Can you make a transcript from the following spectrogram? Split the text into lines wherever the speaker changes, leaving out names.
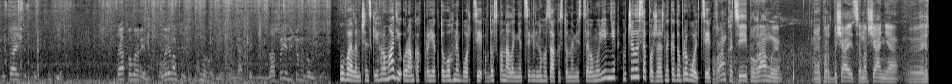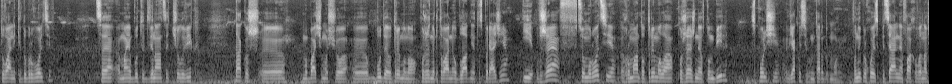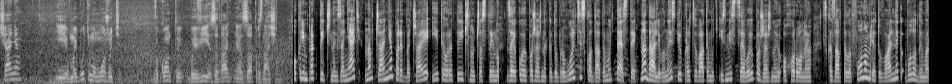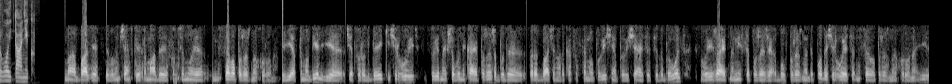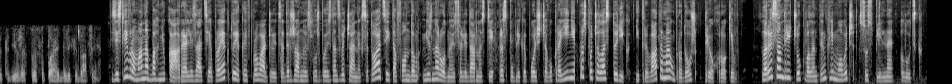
Спускаєшся з Є. Це пелерина. Пелерина в курсі. За шию нічого не залетіло.
У Велимчинській громаді у рамках проєкту Вогнеборці вдосконалення цивільного захисту на місцевому рівні вчилися пожежники-добровольці.
В рамках цієї програми е, передбачається навчання е, рятувальників-добровольців. Це має бути 12 чоловік. Також е, ми бачимо, що буде отримано пожежно-рятувальне обладнання та спорядження. І вже в цьому році громада отримала пожежний автомобіль з Польщі в якості гуманітарної допомоги. Вони проходять спеціальне фахове навчання і в майбутньому можуть виконувати бойові завдання за призначенням.
Окрім практичних занять, навчання передбачає і теоретичну частину, за якою пожежники-добровольці складатимуть тести. Надалі вони співпрацюватимуть із місцевою пожежною охороною, сказав телефоном рятувальник Володимир Войтанік.
На базі Волимчанської громади функціонує місцева пожежна охорона. Є автомобіль, є четверо людей, які чергують. Відповідно, якщо виникає пожежа, буде передбачена така система оповіщення. Оповіщаються ці добровольці, виїжджають на місце пожежі або в пожежне депо, де чергується місцева пожежна охорона, і тоді вже приступають до ліквідації.
Зі слів Романа Багнюка, реалізація проєкту, який впроваджується Державною службою з надзвичайних ситуацій та фондом міжнародної солідарності Республіки Польща в Україні, розпочалась торік і триватиме упродовж трьох років. Лариса Андрійчук, Валентин Клімович, Суспільне, Луцьк.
